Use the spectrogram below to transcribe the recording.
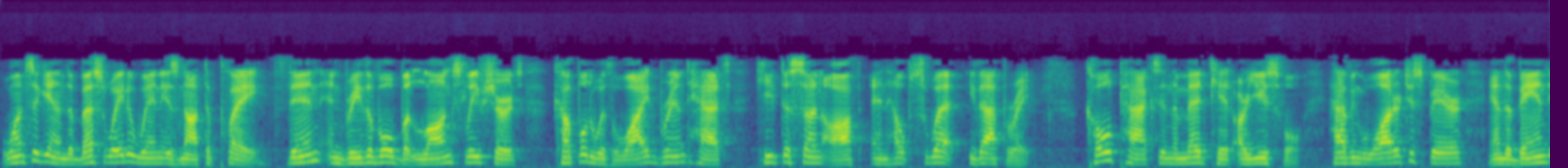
Once again, the best way to win is not to play. Thin and breathable but long sleeve shirts coupled with wide brimmed hats keep the sun off and help sweat evaporate. Cold packs in the med kit are useful. Having water to spare and the band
